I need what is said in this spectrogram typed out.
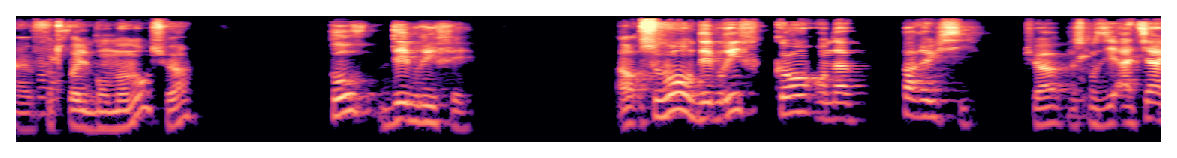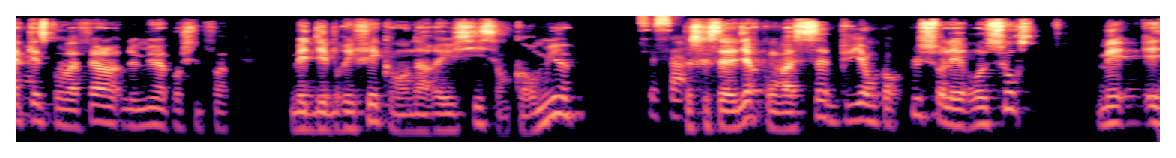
Il faut Ouais, trouver le bon moment, tu vois, pour débriefer. Alors souvent, on débriefe quand on n'a pas réussi, tu vois, parce qu'on se dit, ah tiens, qu'est-ce qu'on va faire de mieux la prochaine fois? Mais débriefer quand on a réussi, c'est encore mieux, C'est ça. parce que ça veut dire qu'on va s'appuyer encore plus sur les ressources. Mais et,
